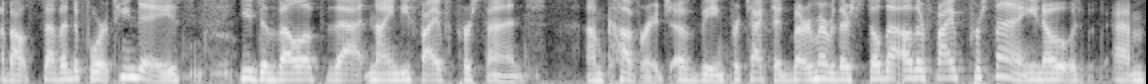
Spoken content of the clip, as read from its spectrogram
about seven to fourteen days, okay. you develop that ninety five percent um, coverage of being protected. But remember, there's still that other five percent. You know, um,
